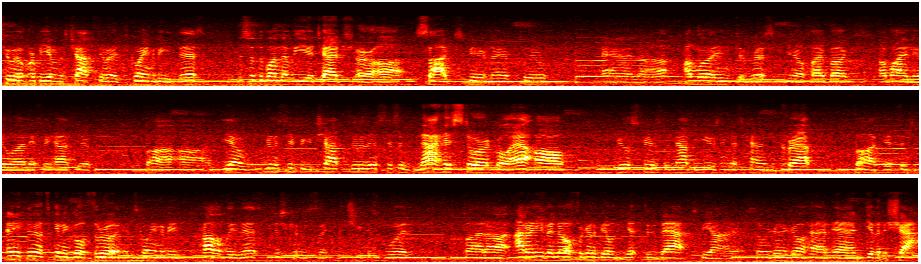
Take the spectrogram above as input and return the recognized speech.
to it or be able to chop through it, it's going to be this. This is the one that we attach our uh, spear knife to, I'm willing to risk, you know, five bucks. I'll buy a new one if we have to. But uh, yeah, we're gonna see if we can chop through this. This is not historical at all. Real spears would not be using this kind of crap. But if there's anything that's gonna go through it, it's going to be probably this, just because it's like the cheapest wood. But uh, I don't even know if we're gonna be able to get through that, to be honest. So we're gonna go ahead and give it a shot.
